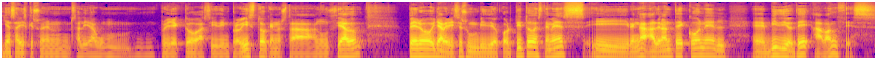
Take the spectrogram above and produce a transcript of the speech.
Ya sabéis que suelen salir algún proyecto así de improviso que no está anunciado, pero ya veréis, es un vídeo cortito este mes y venga, adelante con el eh, vídeo de avances.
